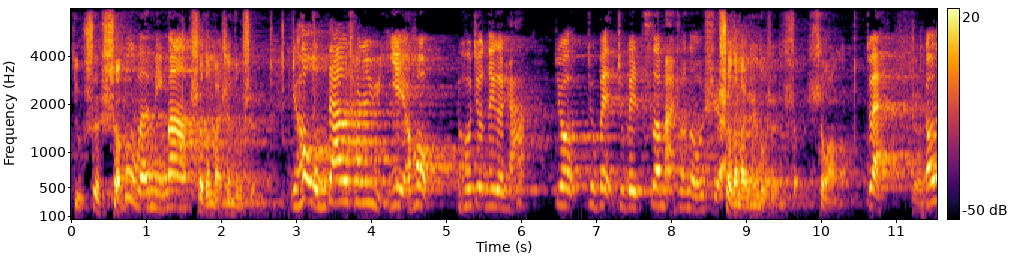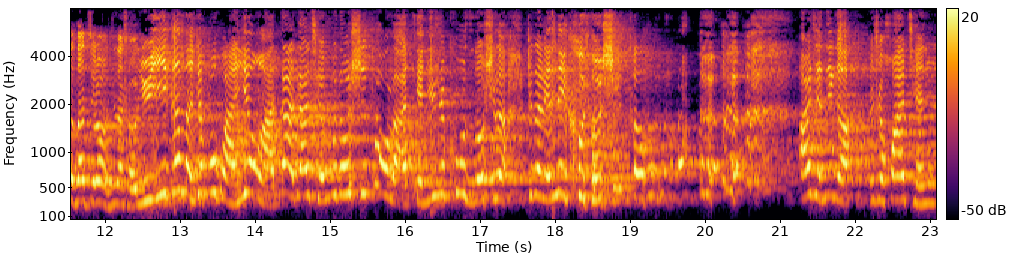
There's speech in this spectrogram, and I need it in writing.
就射射，不文明吗？射的满身都是。然后我们大家都穿着雨衣，然后然后就那个啥，就就被就被刺的满身都是。射的满身都是，射射完了，对对。然后等到急流勇进的时候，雨衣根本就不管用啊！大家全部都湿透了，简直是裤子都湿了，真的连内裤都湿透了。而且那个就是花钱就是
